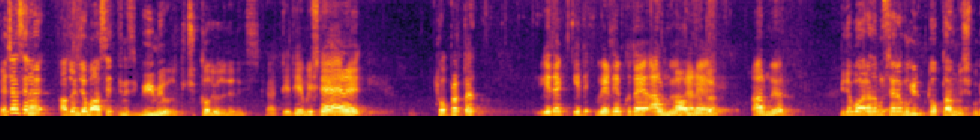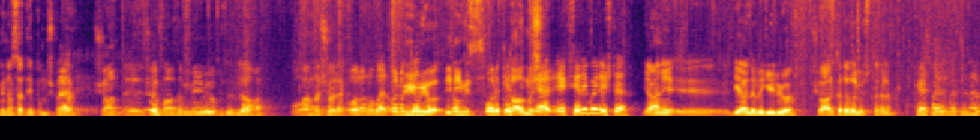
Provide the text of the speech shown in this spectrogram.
Geçen sene az önce bahsettiğiniz büyümüyordu, küçük kalıyordu dediniz. Ya dediğim işte yani toprakta yedek, yedek verdiğim gıdayı almıyor. Almıyordu. Yani almıyor. Bir de bu arada bu sera bugün toplanmış. Bugün hasat yapılmış burada. Evet. Şu an e, çok fazla bir meyve yok üzerinde Yok. ama olan da şöyle. Olanı var. Onu Büyümüyor kes- dediğimiz onu kestik. kalmış. Yani ekseri böyle işte. Yani e, diğerleri de geliyor. Şu arkada da gösterelim. Kesmedim mesela.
